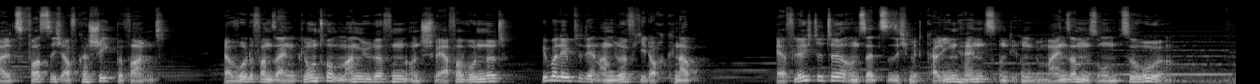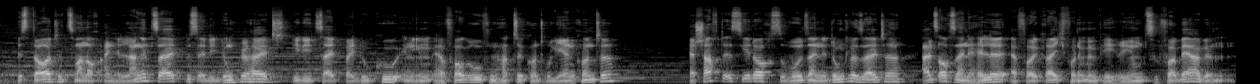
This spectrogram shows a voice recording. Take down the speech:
als Voss sich auf Kashyyyk befand. Er wurde von seinen Klontruppen angegriffen und schwer verwundet, überlebte den Angriff jedoch knapp. Er flüchtete und setzte sich mit Kalin Hens und ihrem gemeinsamen Sohn zur Ruhe. Es dauerte zwar noch eine lange Zeit, bis er die Dunkelheit, die die Zeit bei Dooku in ihm hervorgerufen hatte, kontrollieren konnte, er schaffte es jedoch, sowohl seine dunkle Seite als auch seine helle erfolgreich vor dem Imperium zu verbergen.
